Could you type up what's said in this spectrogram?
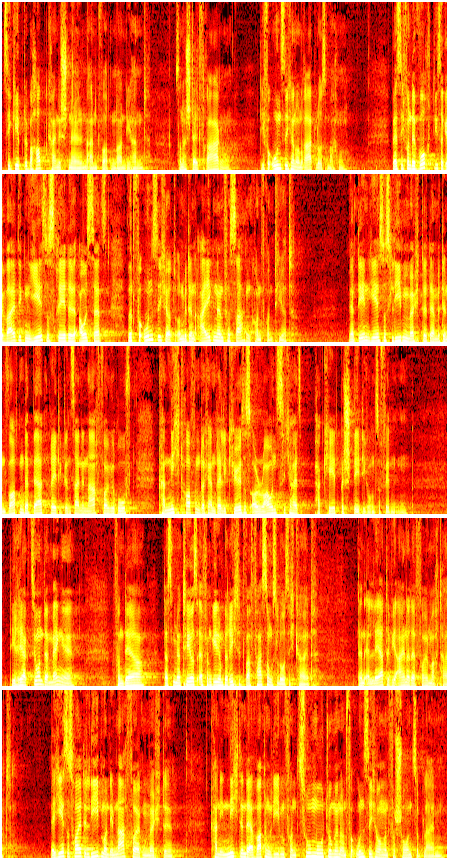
Sie gibt überhaupt keine schnellen Antworten an die Hand, sondern stellt Fragen, die verunsichern und ratlos machen. Wer sich von der Wucht dieser gewaltigen Jesusrede aussetzt, wird verunsichert und mit den eigenen Versagen konfrontiert. Wer den Jesus lieben möchte, der mit den Worten der Bergpredigt in seine Nachfolge ruft, kann nicht hoffen, durch ein religiöses Allround-Sicherheitspaket Bestätigung zu finden. Die Reaktion der Menge, von der das Matthäus-Evangelium berichtet, war Fassungslosigkeit, denn er lehrte wie einer, der Vollmacht hat. Wer Jesus heute lieben und ihm nachfolgen möchte, kann ihn nicht in der Erwartung lieben, von Zumutungen und Verunsicherungen verschont zu bleiben.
